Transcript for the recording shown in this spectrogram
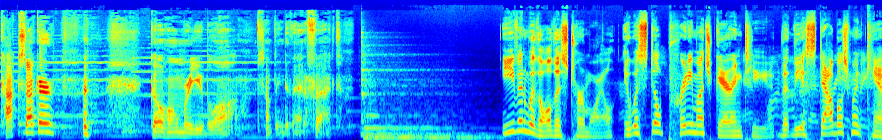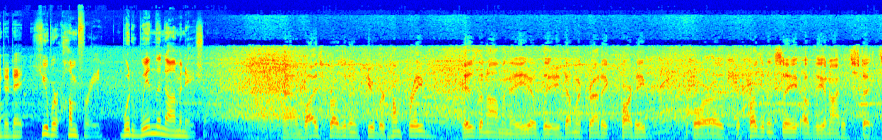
cocksucker, go home where you belong." Something to that effect. Even with all this turmoil, it was still pretty much guaranteed that the establishment candidate Hubert Humphrey would win the nomination. And Vice President Hubert Humphrey is the nominee of the Democratic Party for the presidency of the United States.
